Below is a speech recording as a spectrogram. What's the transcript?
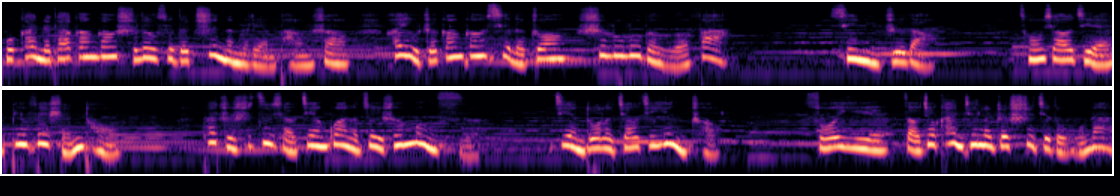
我看着他刚刚十六岁的稚嫩的脸庞上，还有着刚刚卸了妆、湿漉漉的额发，心里知道，丛小姐并非神童，她只是自小见惯了醉生梦死，见多了交际应酬，所以早就看清了这世界的无奈。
